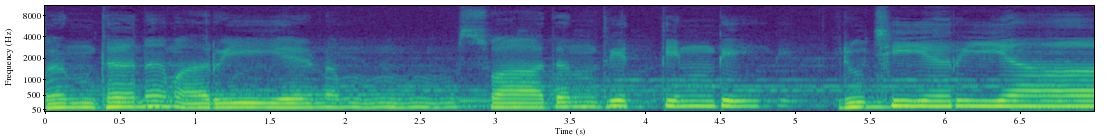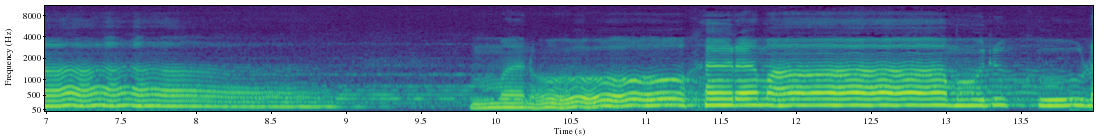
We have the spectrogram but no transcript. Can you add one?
ബന്ധനമറിയണം സ്വാതന്ത്ര്യത്തിന്റെ രുചിയറിയ മനോഹരമാമൊരു കൂടായിരിക്കാം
